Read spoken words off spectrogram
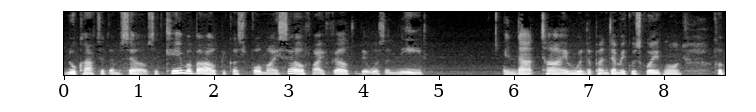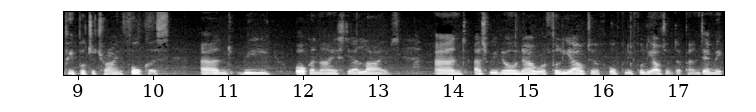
look after themselves. It came about because for myself, I felt there was a need in that time when the pandemic was going on for people to try and focus and we organize their lives. And as we know now, we're fully out of, hopefully, fully out of the pandemic.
